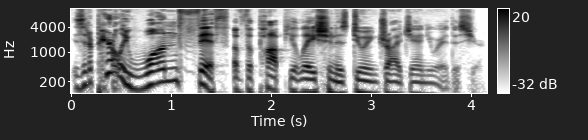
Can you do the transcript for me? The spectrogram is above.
is that apparently one fifth of the population is doing Dry January this year.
